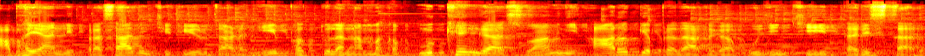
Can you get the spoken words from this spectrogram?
అభయాన్ని ప్రసాదించి తీరుతాడని భక్తుల నమ్మకం. ముఖ్యంగా స్వామిని ఆరోగ్య ప్రదాతగా పూజించి తరిస్తారు.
